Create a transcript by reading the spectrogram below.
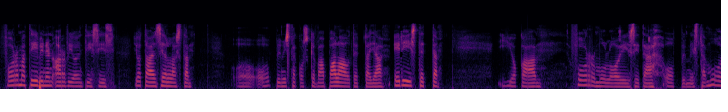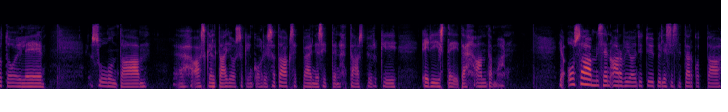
formatiivinen arviointi, siis jotain sellaista oppimista koskevaa palautetta ja edistettä, joka formuloi sitä oppimista, muotoilee, suuntaa, äh, askeltaa joissakin kohdissa taaksepäin ja sitten taas pyrkii edisteitä antamaan. Ja osaamisen arviointi tyypillisesti tarkoittaa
